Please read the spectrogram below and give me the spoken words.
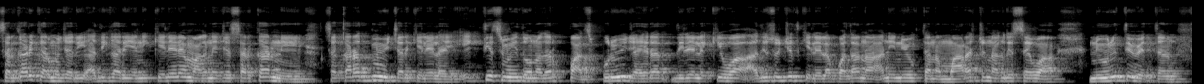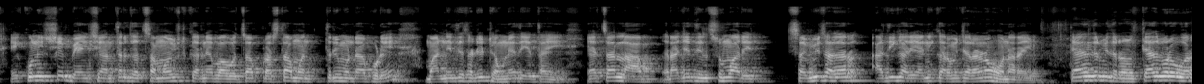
सरकारी कर्मचारी अधिकारी यांनी केलेल्या मागण्याच्या सरकारने सकारात्मक विचार केलेला आहे. एकतीस मे दोन हजार पाच पूर्वी जाहिरात दिलेल्या किंवा अधिसूचित केलेल्या पदांना आणि नियुक्त्यांना महाराष्ट्र नागरिक सेवा निवृत्ती वेतन. एकोणीसशे ब्याऐंशी अंतर्गत समाविष्ट करण्याबाबतचा प्रस्ताव मंत्रिमंडळापुढे मान्यतेसाठी ठेवण्यात येत आहे. याचा लाभ राज्यातील सुमारे सव्वीस हजार अधिकारी आणि कर्मचाऱ्यांना होणार आहे. त्यानंतर मित्रांनो त्याचबरोबर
